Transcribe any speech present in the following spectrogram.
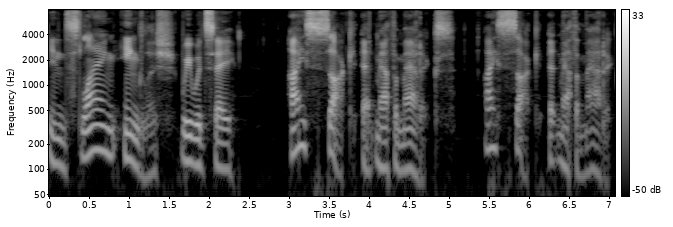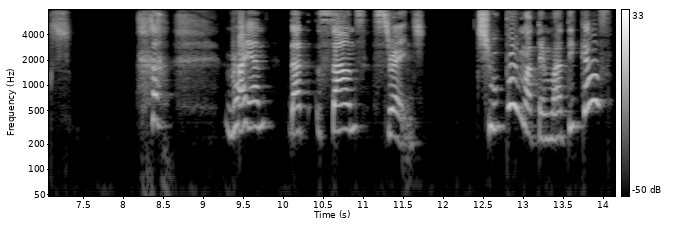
In slang English, we would say, I suck at mathematics. I suck at mathematics. Brian, that sounds strange. ¿Chupo en matemáticas?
